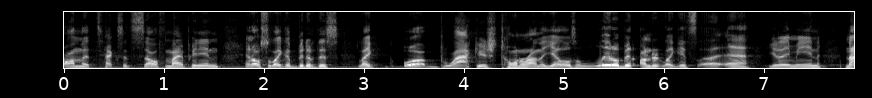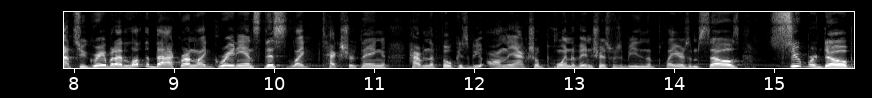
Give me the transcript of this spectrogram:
on the text itself, in my opinion, and also like a bit of this like uh, blackish tone around the yellows, a little bit under, like it's uh, eh, you know what I mean? Not too great, but I love the background, like gradients, this like texture thing, having the focus be on the actual point of interest, which would be the players themselves. Super dope,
